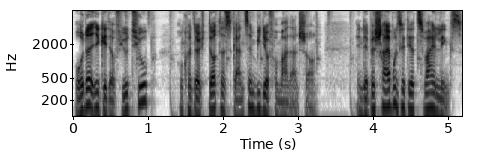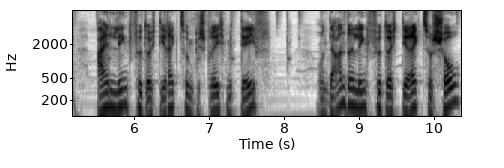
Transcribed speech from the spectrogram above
oder ihr geht auf YouTube und könnt euch dort das Ganze im Videoformat anschauen. In der Beschreibung seht ihr zwei Links. Ein Link führt euch direkt zum Gespräch mit Dave und der andere Link führt euch direkt zur Show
